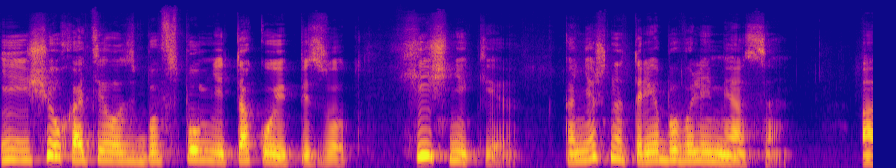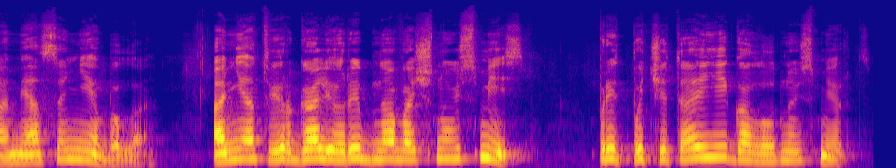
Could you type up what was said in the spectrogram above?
И еще хотелось бы вспомнить такой эпизод. Хищники, конечно, требовали мяса, а мяса не было. Они отвергали рыбно-овощную смесь, предпочитая ей голодную смерть.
